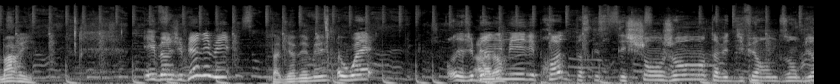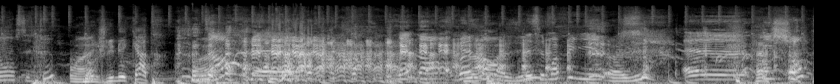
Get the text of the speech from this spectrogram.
Marie. Et ben j'ai bien aimé. T'as bien aimé? Ouais. J'ai bien Alors aimé les prods parce que c'était changeant, t'avais différentes ambiances et tout. Donc je lui mets 4. Non, mais... mais non, mais Non, laissez-moi finir. Vas-y. Euh, il chante.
